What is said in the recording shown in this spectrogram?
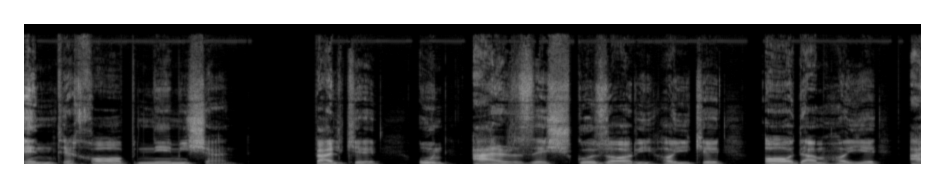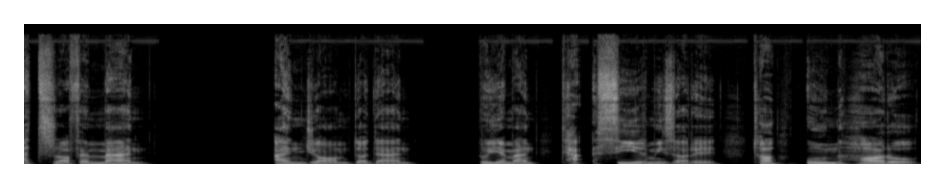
انتخاب نمیشن بلکه اون ارزش گذاری هایی که آدم های اطراف من انجام دادن روی من تأثیر می‌ذاره تا اونها رو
